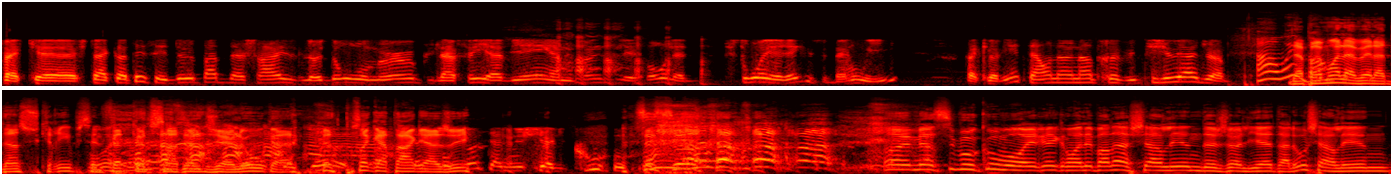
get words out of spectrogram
Fait que euh, j'étais à côté de ces deux pattes de chaise, le dos au mur, puis la fille, elle vient, elle me donne sur l'épaule, elle dit « C'est toi, Eric? » Je dis « Ben oui. » Fait que là, viens, on a une entrevue. Puis j'ai eu un job. Ah oui, D'après bon. moi, elle avait la dent sucrée, puis c'est le fait que tu sentais le jello. C'est pour ça qu'elle t'a engagé. C'est pour ça qu'elle nous chiait le coup. C'est ça. Ouais, merci beaucoup, mon Eric. On va aller parler à Charline de Joliette. Allô, Charline?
